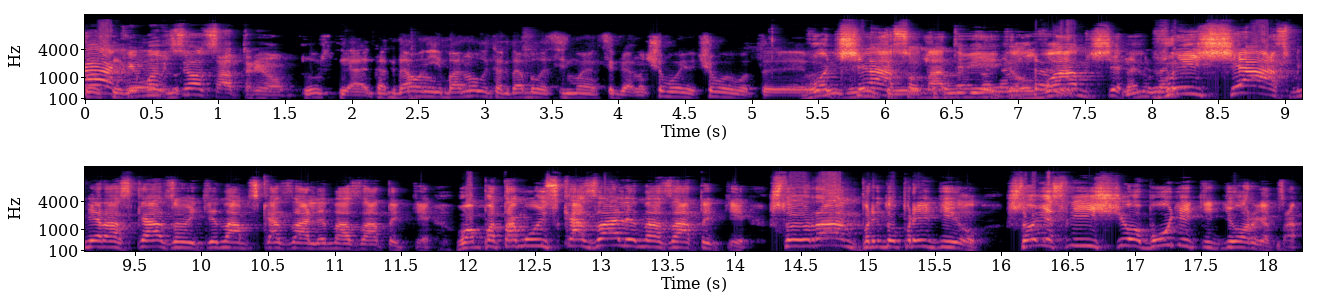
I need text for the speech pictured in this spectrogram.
шаг, слушайте, и мы я- все сотрем. Слушайте, а когда он ебанул и когда было 7 октября? Ну что вы, чё вы вот... э, Вот вы сейчас вы он ответил. намешали. Вам Нам- нам- Вы сейчас мне рассказываете, нам сказали назад идти. Вам потому и сказали назад идти, что Иран предупредил, что если еще будете дергаться,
